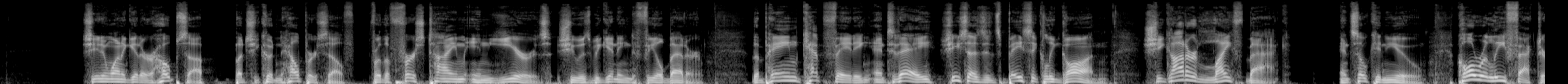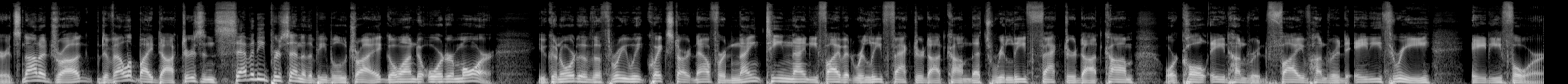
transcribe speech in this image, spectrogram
She didn't want to get her hopes up, but she couldn't help herself. For the first time in years, she was beginning to feel better. The pain kept fading, and today she says it's basically gone. She got her life back, and so can you. Call Relief Factor. It's not a drug developed by doctors, and 70% of the people who try it go on to order more. You can order the three week quick start now for $19.95 at relieffactor.com. That's relieffactor.com or call 800 500 8384.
